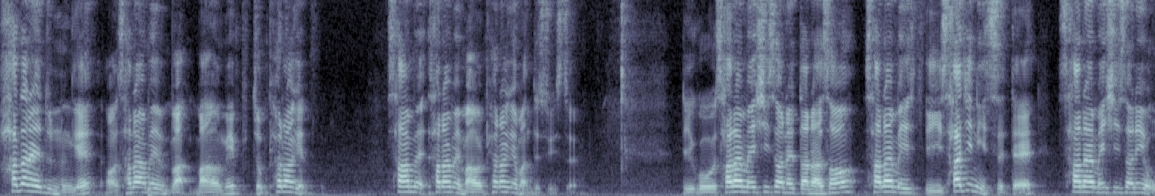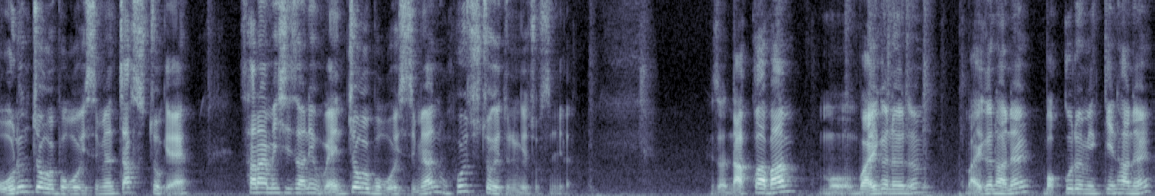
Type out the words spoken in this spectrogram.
하단에 두는 게 어, 사람의 마, 마음에 좀 편하게 사람의 사람의 마음을 편하게 만들 수 있어요. 그리고 사람의 시선에 따라서 사람의 이 사진이 있을 때 사람의 시선이 오른쪽을 보고 있으면 짝수 쪽에 사람의 시선이 왼쪽을 보고 있으면 홀수 쪽에 두는 게 좋습니다. 그래서 낮과 밤, 뭐 맑은 흐름, 맑은 하늘, 먹구름이 낀 하늘,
